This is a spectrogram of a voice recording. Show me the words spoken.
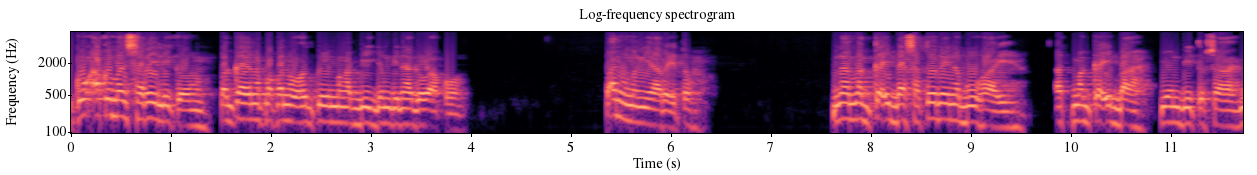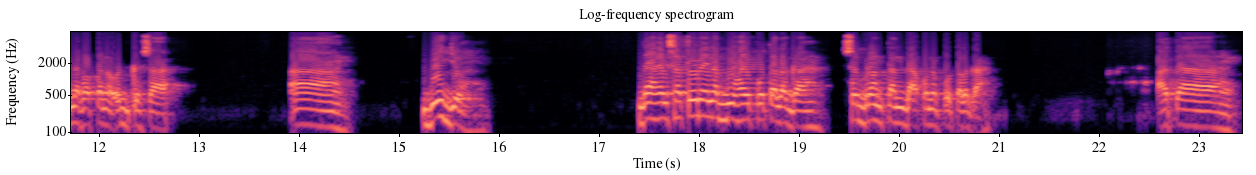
kung ako man sarili ko, pagka napapanood ko yung mga bidyong ginagawa ko, paano nangyari ito? Na magkaiba sa tunay na buhay at magkaiba yun dito sa napapanood ko sa ah video. Dahil sa tunay na buhay po talaga, sobrang tanda ko na po talaga. At ah,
